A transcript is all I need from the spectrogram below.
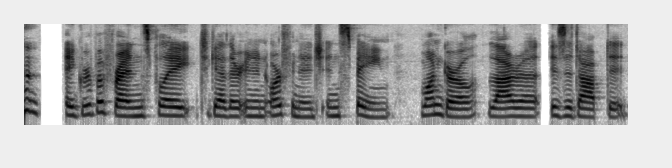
a group of friends play together in an orphanage in Spain. One girl, Lara, is adopted.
